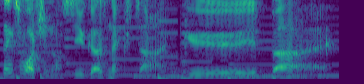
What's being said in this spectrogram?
Thanks for watching. I'll see you guys next time. Goodbye.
